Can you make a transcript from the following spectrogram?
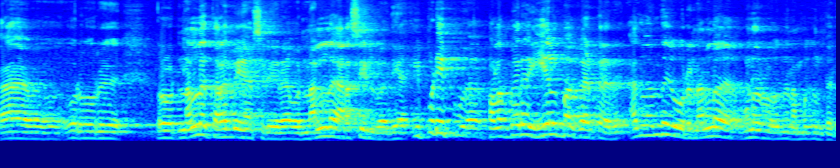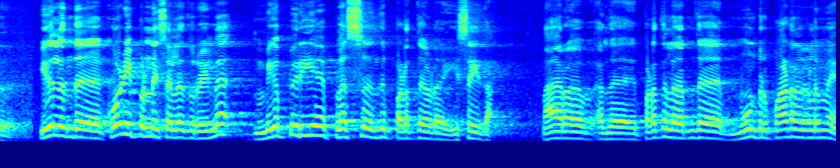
ஆஹ் ஒரு ஒரு ஒரு நல்ல தலைமை ஆசிரியரா ஒரு நல்ல அரசியல்வாதியா இப்படி பல பேரை இயல்பாக காட்டுறாரு. அது வந்து ஒரு நல்ல உணர்வை வந்து நமக்கும் தருது. இதில் இந்த கோழிப்பண்ணை செல்லத்துறையில் மிகப்பெரிய ப்ளஸ் வந்து படத்தோட இசை தான் நான் அந்த படத்தில் இருந்த மூன்று பாடல்களுமே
